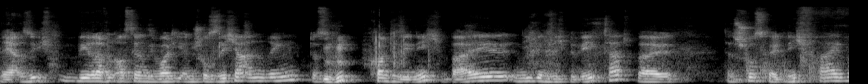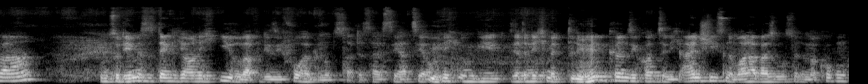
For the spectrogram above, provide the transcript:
Naja, also ich wäre davon ausgegangen, sie wollte ihren Schuss sicher anbringen. Das konnte sie nicht, weil Negan sich bewegt hat, weil das Schussfeld nicht frei war. Und zudem ist es, denke ich, auch nicht ihre Waffe, die sie vorher benutzt hat. Das heißt, sie hat sie auch nicht irgendwie, sie hatte nicht mit trainieren können, sie konnte sie nicht einschießen. Normalerweise muss man immer gucken,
